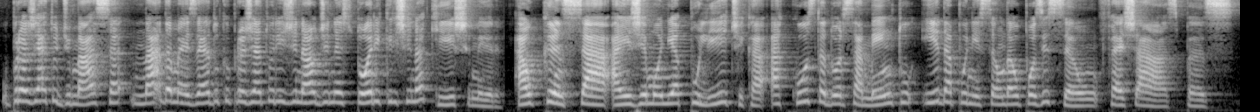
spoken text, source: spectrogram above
o projeto de massa nada mais é do que o projeto original de Nestor e Cristina Kirchner. Alcançar a hegemonia política à custa do orçamento e da punição da oposição, fecha aspas.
